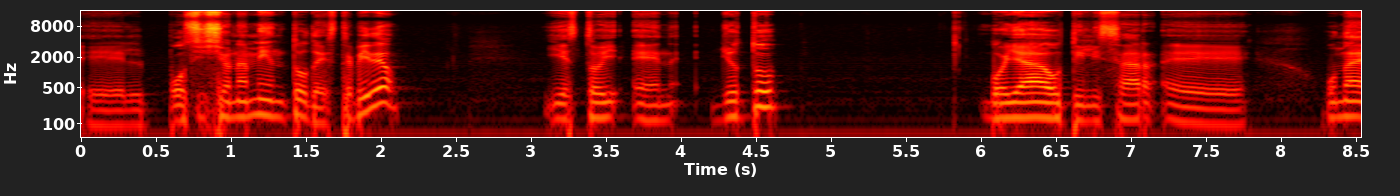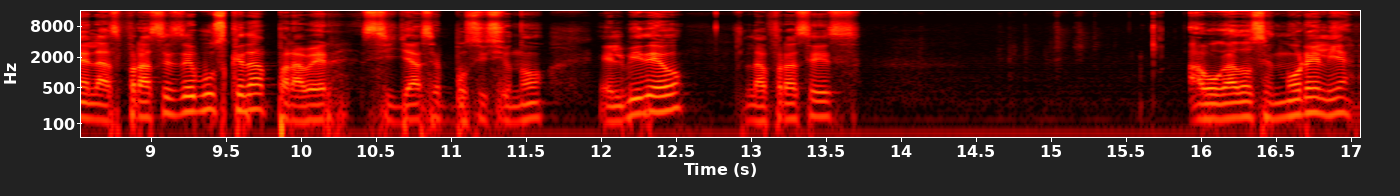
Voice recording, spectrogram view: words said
el posicionamiento de este video. Y estoy en YouTube. Voy a utilizar una de las frases de búsqueda para ver si ya se posicionó el video. La frase es abogados en Morelia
